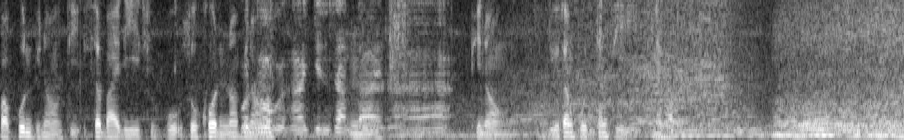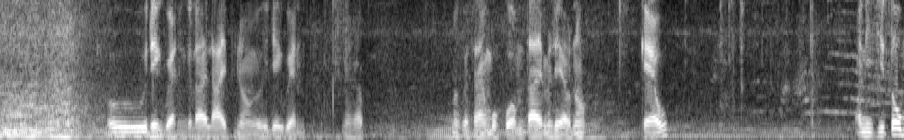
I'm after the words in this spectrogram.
ขอบคุณพี่น้องที่สบายดีสุขุสุขคนเนาะคนพี่น้องโง่เนาะก็หากินซ้ำตายนะพี่น้องอยู่ทั้งฝุ่นทั้งผีนะครับโอ้ยเด็กแว่นก็หลายๆพี่น้องเอ้ยเด็กแว่นนะครับ มันก็สร้างบกความตายมาแล้วเนาะ แก้ว อันนี้ที่ต้ม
